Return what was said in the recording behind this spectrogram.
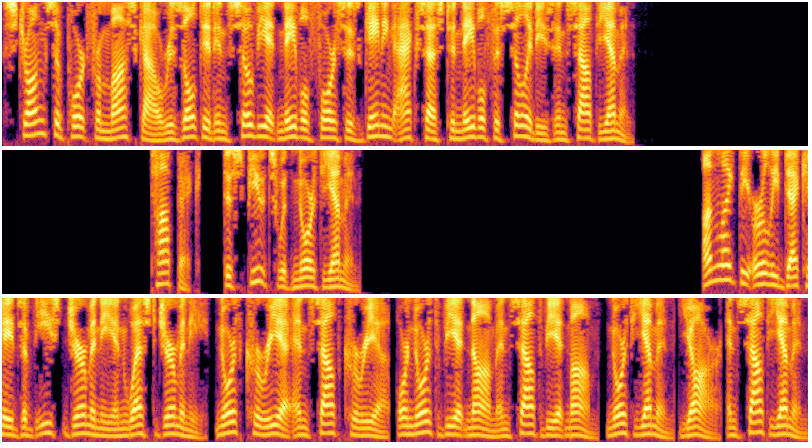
Strong support from Moscow resulted in Soviet naval forces gaining access to naval facilities in South Yemen. Disputes with North Yemen Unlike the early decades of East Germany and West Germany, North Korea and South Korea, or North Vietnam and South Vietnam, North Yemen and South Yemen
